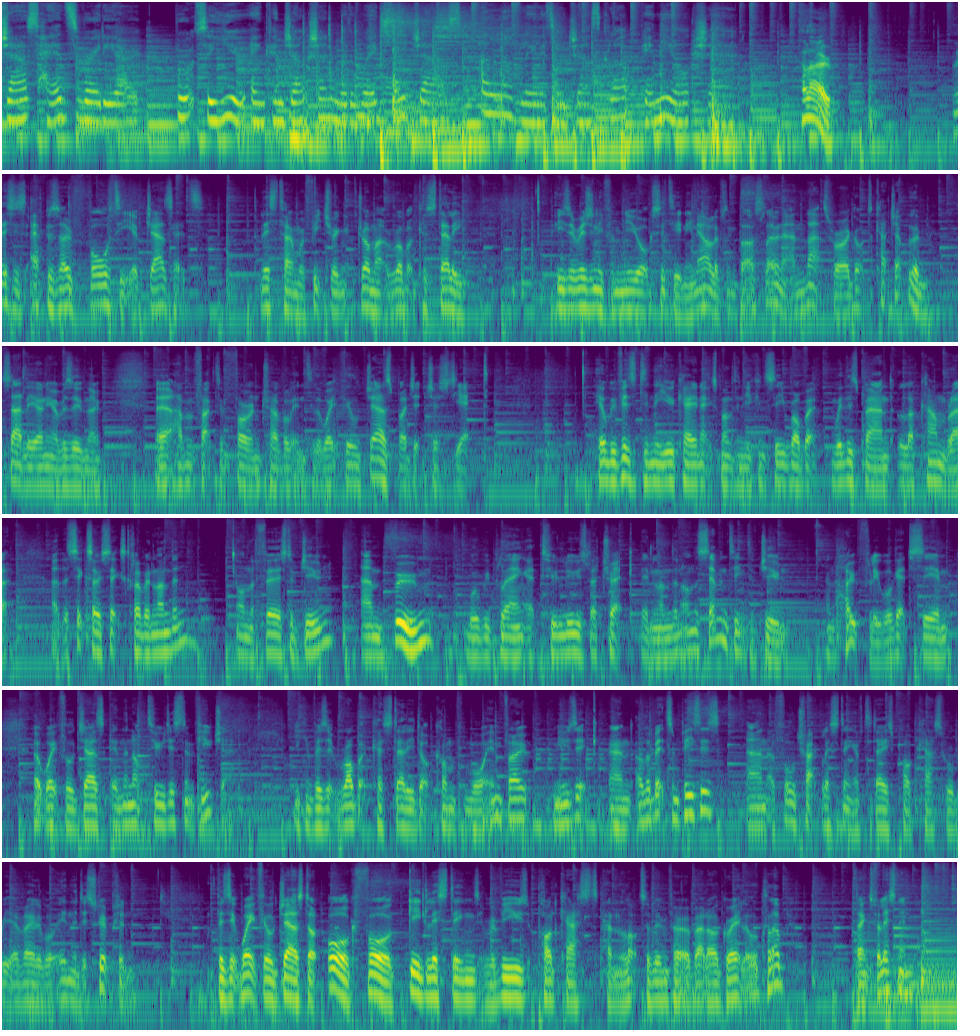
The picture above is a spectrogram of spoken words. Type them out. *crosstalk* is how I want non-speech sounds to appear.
Jazz Heads Radio, brought to you in conjunction with Wakefield Jazz, a lovely little jazz club in Yorkshire. Hello. This is episode 40 of Jazz Heads. This time we're featuring drummer Robert Castelli. He's originally from New York City and he now lives in Barcelona, and that's where I got to catch up with him. Sadly, only over Zoom though. Uh, I haven't factored foreign travel into the Wakefield Jazz budget just yet. He'll be visiting the UK next month, and you can see Robert with his band La Cambra at the 606 Club in London on the 1st of June, and Boom will be playing at Toulouse Lautrec in London on the 17th of June. And hopefully, we'll get to see him at Wakefield Jazz in the not too distant future. You can visit robertcastelli.com for more info, music, and other bits and pieces, and a full track listing of today's podcast will be available in the description. Visit wakefieldjazz.org for gig listings, reviews, podcasts, and lots of info about our great little club. Thanks for listening.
